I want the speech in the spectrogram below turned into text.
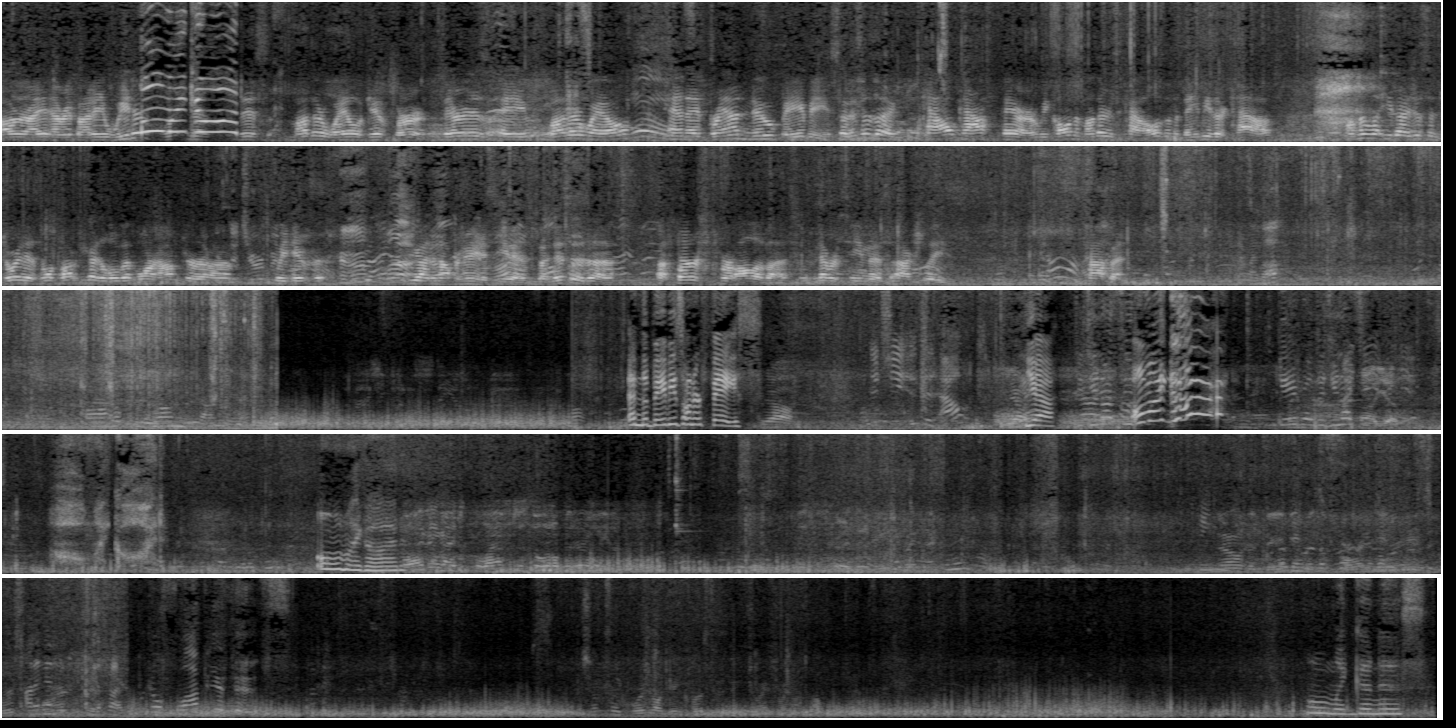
All right, everybody. We just Oh my witnessed this mother whale give birth. There is a mother whale and a brand new baby. So this is a cow-calf pair. We call the mothers cows and the babies are calves. I'm gonna let you guys just enjoy this, and we'll talk to you guys a little bit more after um, we give you guys an opportunity to see this. But this is a, a first for all of us. We've never seen this actually happen. And the baby's on her face. Did she? Is it out? Yeah. Did you not see? Oh my god! Gabriel, did you not see? Oh my god. Oh my god. I think I left just a little bit early. Look how floppy it is. Like worried about getting close to it right on top of it. Oh my goodness.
